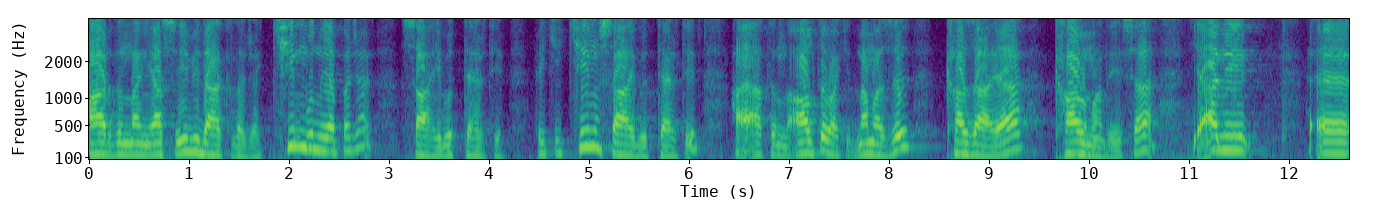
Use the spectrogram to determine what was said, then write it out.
ardından yatsıyı bir daha kılacak. Kim bunu yapacak? Sahibi tertip. Peki kim sahibi tertip? Hayatında altı vakit namazı kazaya kalmadıysa, yani ee,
